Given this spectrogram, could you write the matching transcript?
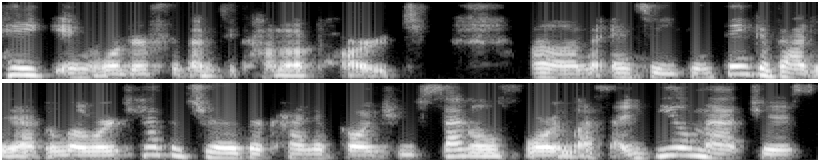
take in order for them to come apart. Um, and so, you can think about it at a lower temperature, they're kind of going to settle for less ideal matches,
